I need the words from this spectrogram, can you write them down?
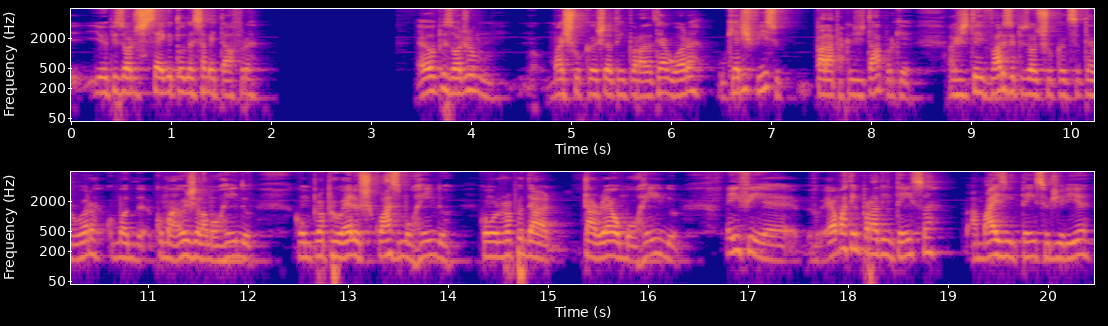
E o episódio segue toda essa metáfora. É um episódio mais chocante da temporada até agora, o que é difícil parar para acreditar, porque a gente teve vários episódios chocantes até agora, como a, como a Angela morrendo, como o próprio Elliot quase morrendo, como o próprio Dar Darrell morrendo. Enfim, é, é uma temporada intensa, a mais intensa eu diria,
